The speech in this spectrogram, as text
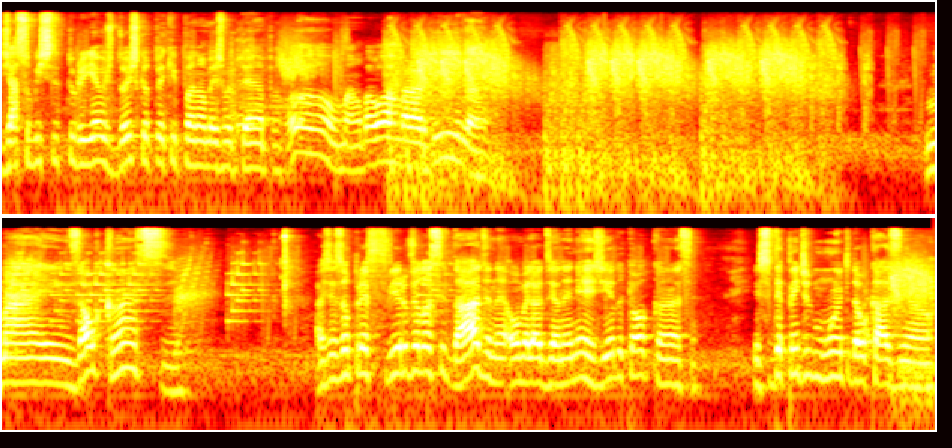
já substituiria os dois que eu estou equipando ao mesmo tempo. Oh, uma, uma maravilha. Mas alcance. Às vezes eu prefiro velocidade, né? Ou melhor dizendo, energia do que alcance. Isso depende muito da ocasião.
